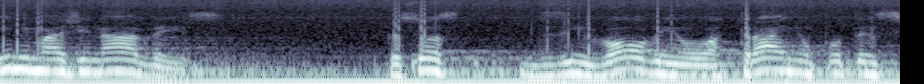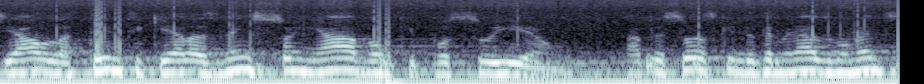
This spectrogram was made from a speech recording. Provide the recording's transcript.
inimagináveis Pessoas desenvolvem ou atraem um potencial latente que elas nem sonhavam que possuíam. Há pessoas que em determinados momentos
